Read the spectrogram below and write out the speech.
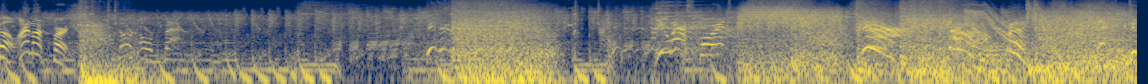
Go. I'm up first. Don't hold back. You asked for it. Let's do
